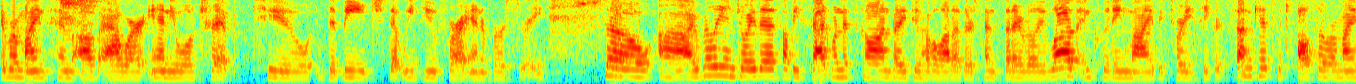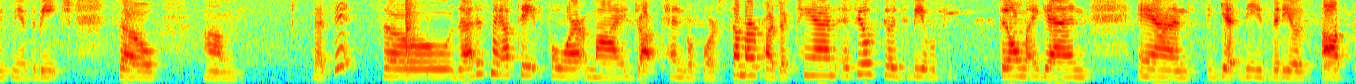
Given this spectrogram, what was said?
It reminds him of our annual trip to the beach that we do for our anniversary. So uh, I really enjoy this. I'll be sad when it's gone, but I do have a lot of other scents that I really love, including my Victoria's Secret Sun Kiss, which also reminds me of the beach. So um, that's it. So that is my update for my Drop 10 Before Summer Project Pan. It feels good to be able to film again and get these videos up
